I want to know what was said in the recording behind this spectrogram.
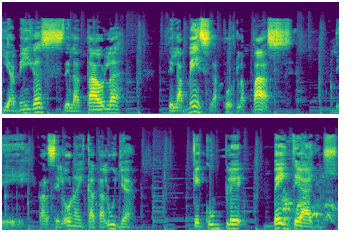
y amigas de la tabla de la Mesa por la Paz de Barcelona y Cataluña, que cumple 20 años.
